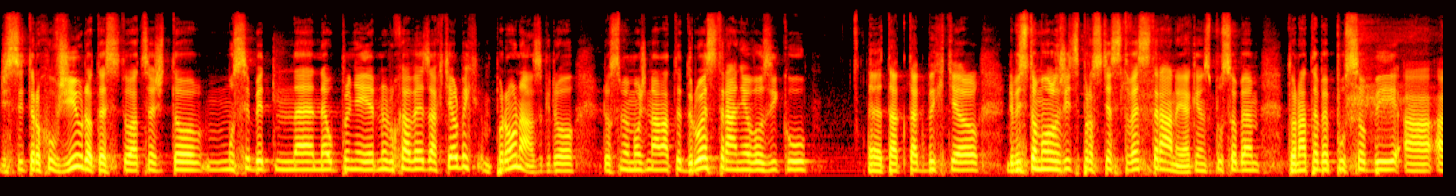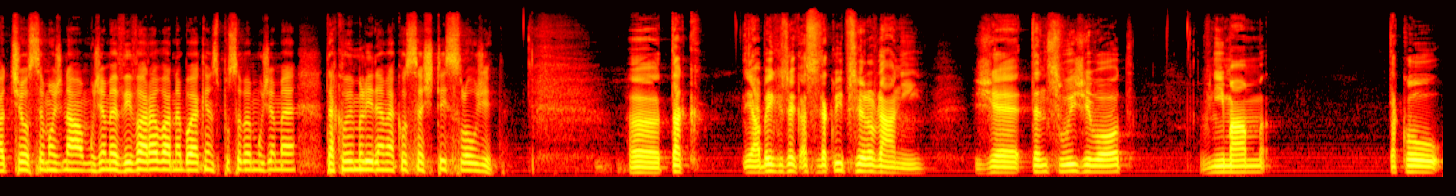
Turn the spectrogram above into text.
když si trochu vžiju do té situace, že to musí být ne, neúplně jednoduchá věc. A chtěl bych pro nás, kdo, kdo jsme možná na té druhé straně vozíku, eh, tak, tak bych chtěl, kdybys to mohl říct prostě z tvé strany, jakým způsobem to na tebe působí a, a čeho se možná můžeme vyvarovat, nebo jakým způsobem můžeme takovým lidem, jako seš ty, sloužit. Uh, tak já bych řekl asi takový přirovnání, že ten svůj život vnímám takovou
